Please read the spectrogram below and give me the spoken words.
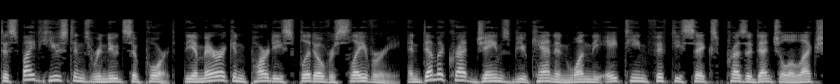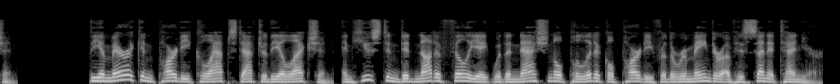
Despite Houston's renewed support, the American Party split over slavery, and Democrat James Buchanan won the 1856 presidential election. The American Party collapsed after the election, and Houston did not affiliate with a national political party for the remainder of his Senate tenure.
